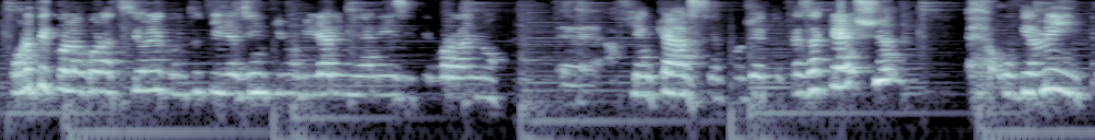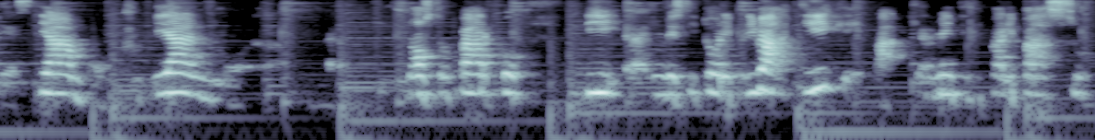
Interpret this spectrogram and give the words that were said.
forte collaborazione con tutti gli agenti immobiliari milanesi che vorranno eh, affiancarsi al progetto Casa Cash. Eh, ovviamente stiamo ampliando eh, il nostro parco di investitori privati che va chiaramente di pari passo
